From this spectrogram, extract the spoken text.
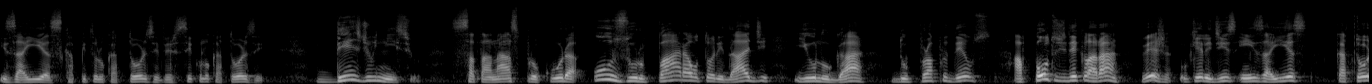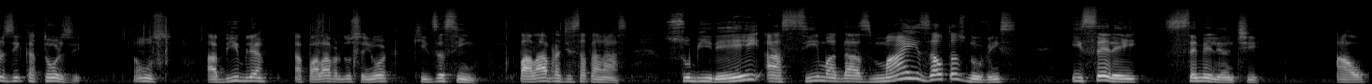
Isaías capítulo 14, versículo 14, desde o início, Satanás procura usurpar a autoridade e o lugar do próprio Deus, a ponto de declarar, veja o que ele diz em Isaías 14, 14. Vamos à Bíblia, a palavra do Senhor, que diz assim: Palavra de Satanás: Subirei acima das mais altas nuvens e serei semelhante ao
